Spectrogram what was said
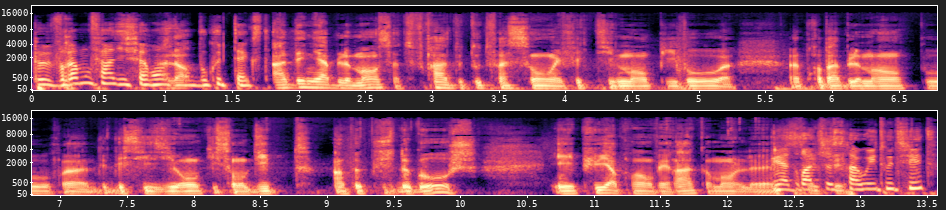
peut vraiment faire différence dans beaucoup de textes. Indéniablement, ça te fera de toute façon effectivement pivot, euh, probablement pour des décisions qui sont dites un peu plus de gauche. Et puis après, on verra comment le. Et à droite, ce sera oui tout de suite?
